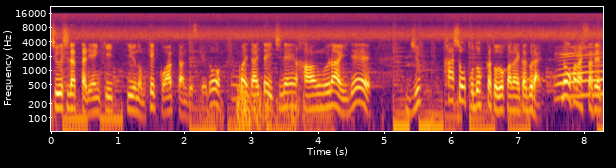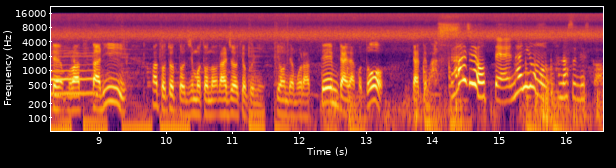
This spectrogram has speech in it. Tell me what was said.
中止だったり延期っていうのも結構あったんですけど、まあ、大体1年半ぐらいで10箇所届くか届かないかぐらいのお話させてもらったり、あとちょっと地元のラジオ局に呼んでもらってみたいなことをやってます。ラジオって何を話すんですか？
